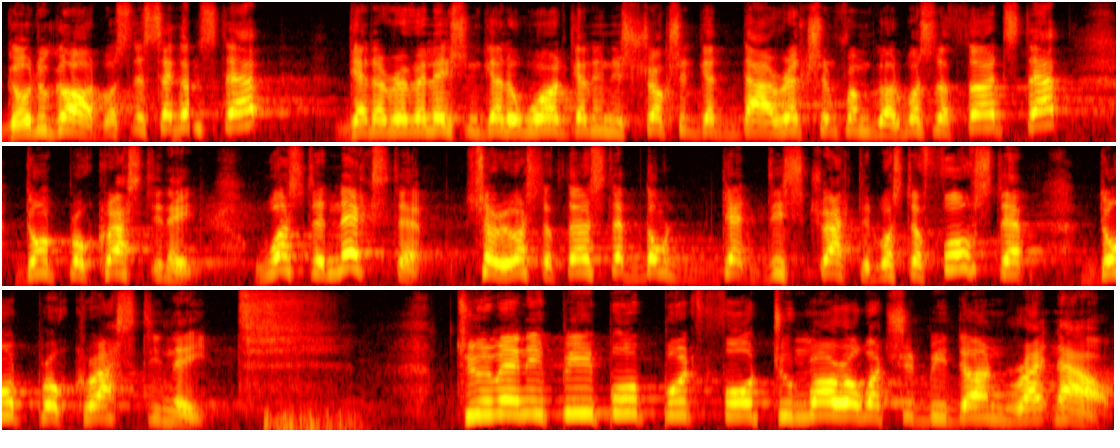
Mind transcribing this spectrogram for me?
Go to God. What's the second step? Get a revelation, get a word, get an instruction, get direction from God. What's the third step? Don't procrastinate. What's the next step? Sorry, what's the third step? Don't get distracted. What's the fourth step? Don't procrastinate. Too many people put for tomorrow what should be done right now.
